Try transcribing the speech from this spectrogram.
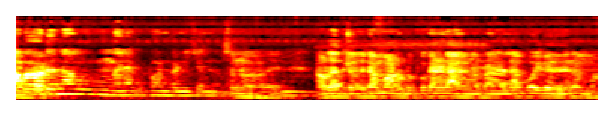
அவளோட நான் எனக்கு போன் பண்ணி சொன்னேன் சொன்னாங்க. அவ்வளோத்துக்கு வந்துட்டு அம்மா உடுப்பு கனடா எல்லாம் போய் வருதுன்னு அம்மா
